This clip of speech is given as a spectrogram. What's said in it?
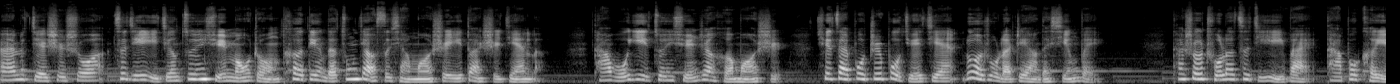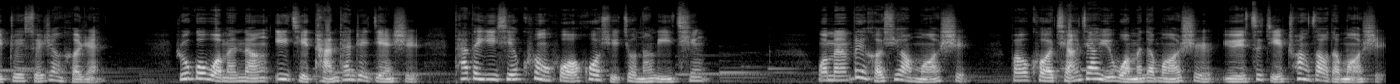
M 解释说自己已经遵循某种特定的宗教思想模式一段时间了。他无意遵循任何模式，却在不知不觉间落入了这样的行为。他说：“除了自己以外，他不可以追随任何人。如果我们能一起谈谈这件事，他的一些困惑或许就能厘清。我们为何需要模式？包括强加于我们的模式与自己创造的模式？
